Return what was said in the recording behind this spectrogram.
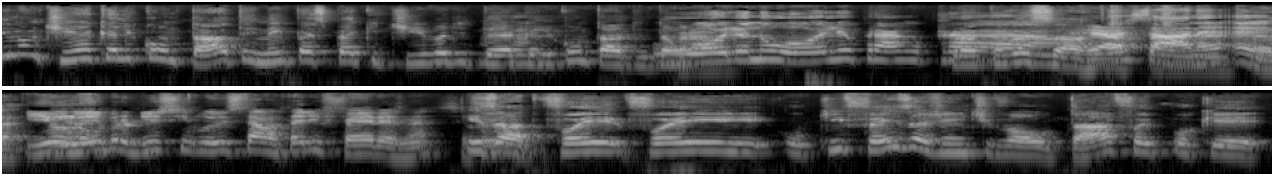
e não tinha aquele contato e nem perspectiva de ter Uhum. aquele contato. Então, o olho no olho Pra conversar. conversar, né? É. É. E eu lembro disso, inclusive, estava até de férias, né? Você foi- Exato, foi, foi o que fez a gente voltar foi porque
